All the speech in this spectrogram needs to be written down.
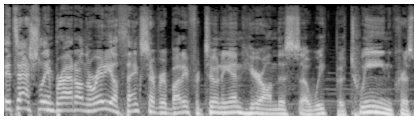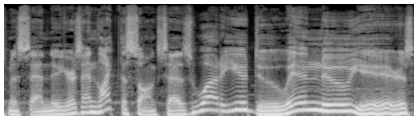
It's Ashley and Brad on the radio. Thanks everybody for tuning in here on this uh, week between Christmas and New Year's. And like the song says, what do you do in New Year's?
